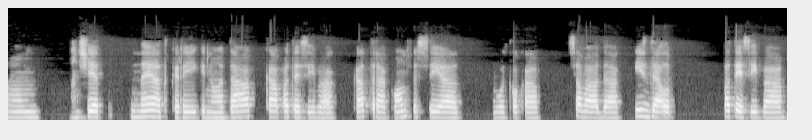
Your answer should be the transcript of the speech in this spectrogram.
Um, man šķiet, neatkarīgi no tā, kā patiesībā katrā konfesijā būtu kaut kā savādāk izdala, patiesībā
